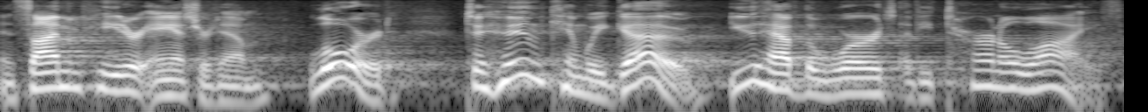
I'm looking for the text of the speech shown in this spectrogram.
And Simon Peter answered him, Lord, to whom can we go? You have the words of eternal life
